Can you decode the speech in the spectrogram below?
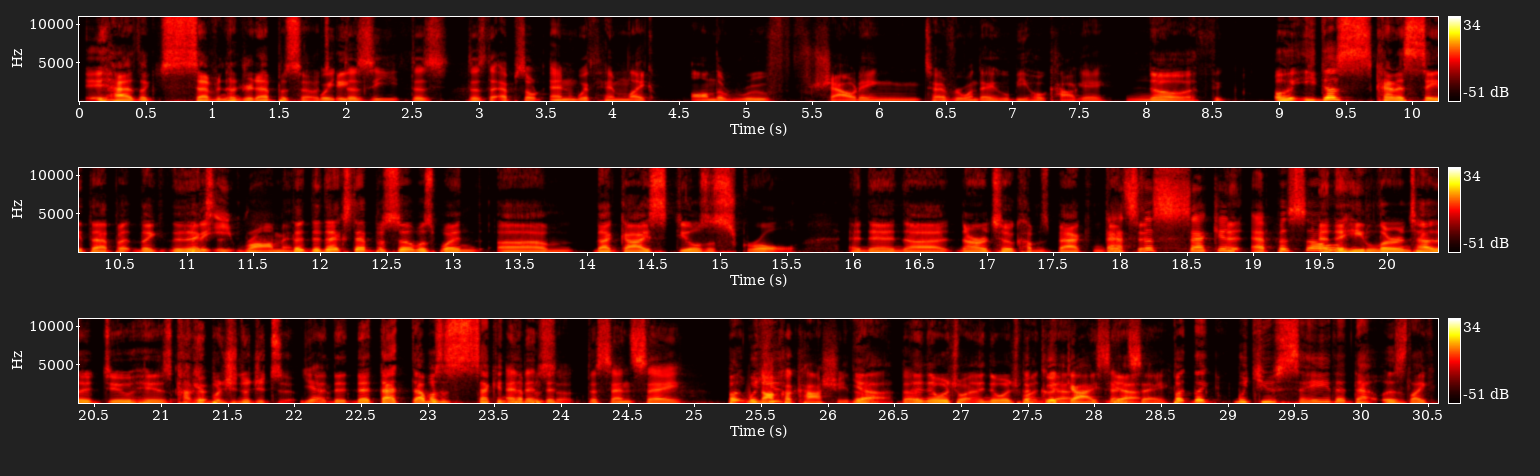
it has like 700 episodes. Wait, it- does he does does the episode end with him like on the roof shouting to everyone that he'll be Hokage? No, I think Oh, he does kind of say that, but like the next they eat ramen? the, the next episode was when um that guy steals a scroll, and then uh Naruto comes back and gets That's gets the second And- epeisode. and then he learns how to do his Kagebunshin no Jutsu. Yeah. that that that, that was the second and then episode. the, the sensei, but would not you, Kakashi though. yeah, the- I know which one. I know which the one. good yeah, guy yeah. sensei. But like, would you say that that was like,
